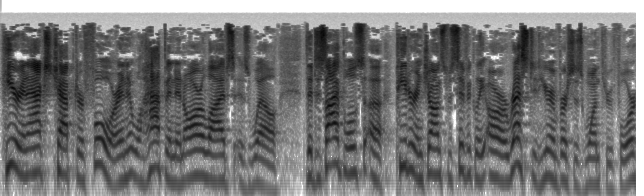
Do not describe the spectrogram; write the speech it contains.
here in Acts chapter 4, and it will happen in our lives as well. The disciples, uh, Peter and John specifically, are arrested here in verses 1 through 4.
